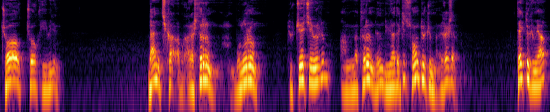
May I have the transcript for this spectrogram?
Çok çok iyi bilin. Ben çıkar, araştırırım, bulurum, Türkçe'ye çeviririm, anlatırım dedim. Dünyadaki son Türk'üm ben arkadaşlar. Tek Türk'üm ya.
